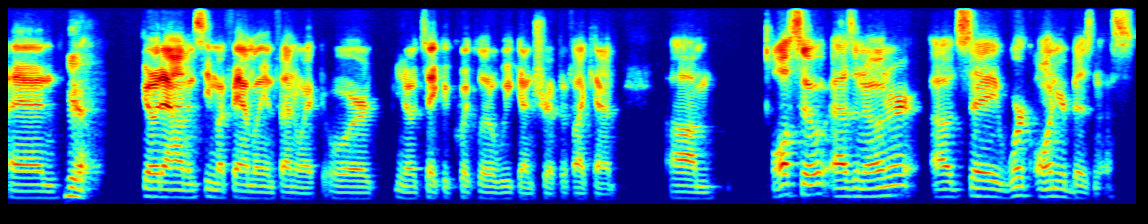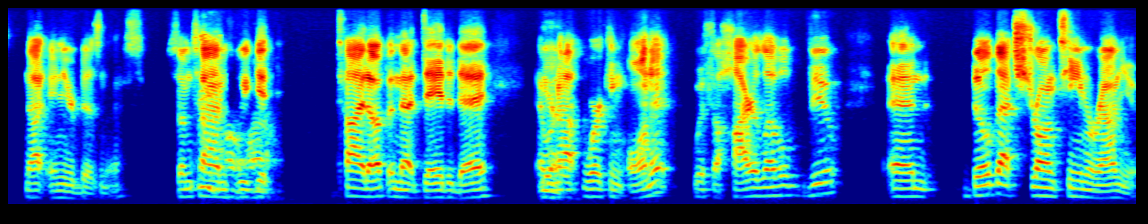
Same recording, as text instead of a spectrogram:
and yeah, go down and see my family in Fenwick, or you know, take a quick little weekend trip if I can. Um, also, as an owner, I would say work on your business, not in your business. Sometimes oh, we wow. get tied up in that day to day and yeah. we're not working on it with a higher level view and build that strong team around you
